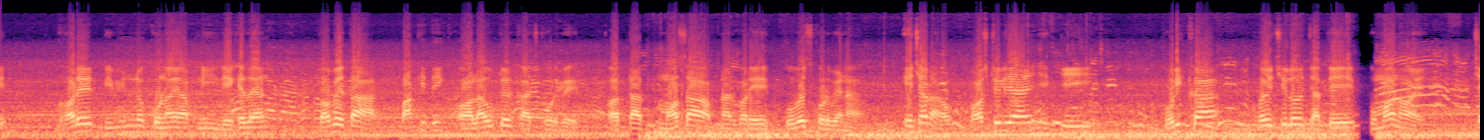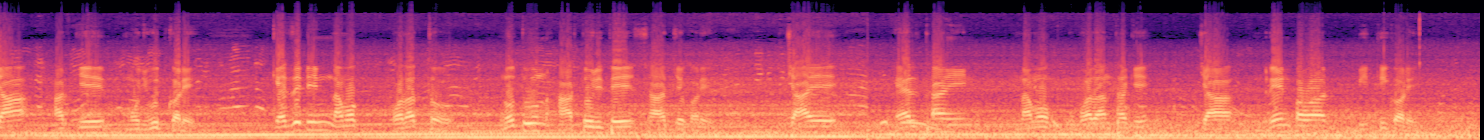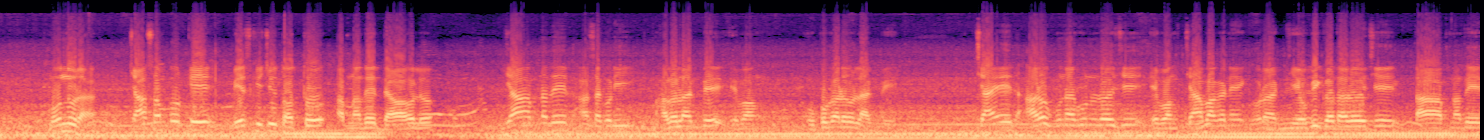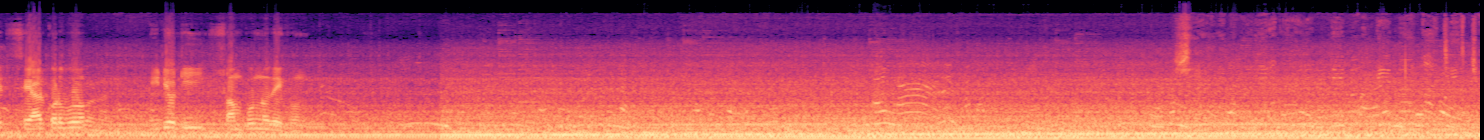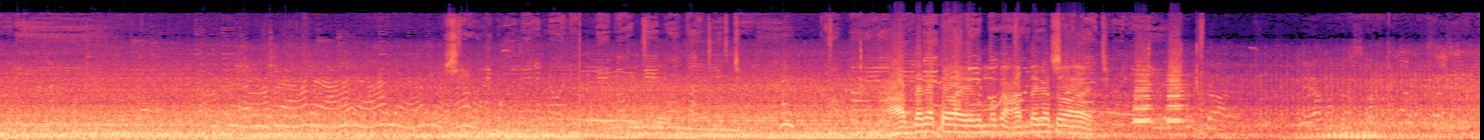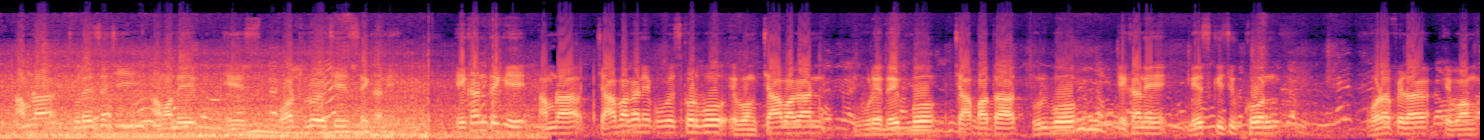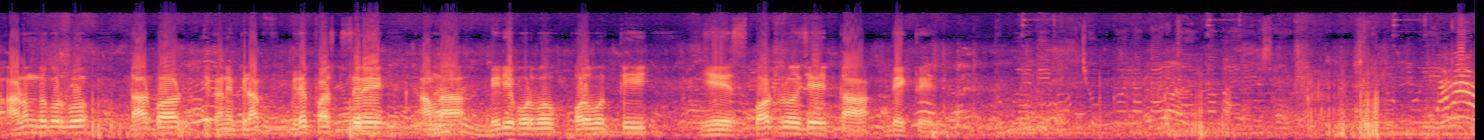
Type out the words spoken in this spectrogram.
ঘরের বিভিন্ন কোণায় আপনি রেখে দেন, তবে তা প্রাকৃতিক অল আউটের কাজ করবে, অর্থাৎ মশা আপনার ঘরে প্রবেশ করবে না। এছাড়াও অস্ট্রেলিয়ায় একটি পরীক্ষা হয়েছিল যাতে প্রমাণ হয় চা হাড়কে মজবুত করে। ক্যাজেটিন নামক পদার্থ নতুন হাড় তৈরিতে সাহায্য করে চায়ে অ্যালথাইন নামক উপাদান থাকে যা ব্রেন পাওয়ার বৃদ্ধি করে। বন্ধুরা, চা সম্পর্কে বেশ কিছু তথ্য আপনাদের দেওয়া হলো, যা আপনাদের আশা করি ভালো লাগবে এবং উপকারও লাগবে। চায়ের আরও গুণাগুণ রয়েছে এবং চা বাগানে ঘোরার যে অভিজ্ঞতা রয়েছে তা আপনাদের শেয়ার করব। ভিডিওটি সম্পূর্ণ দেখুন। হাত দেখাতে হয় এরকম ভাবে হাত দেখাতে হয়। আমরা চলে এসেছি, আমাদের যে স্পট রয়েছে সেখানে। এখান থেকে আমরা চা বাগানে প্রবেশ করব এবং চা বাগান ঘুরে দেখব, চা পাতা তুলব। এখানে বেশ কিছুক্ষণ ঘোরাফেরা এবং আনন্দ করব। তারপর এখানে ব্রেকফাস্ট সেরে আমরা বেরিয়ে পড়ব। পরবর্তী যে স্পট রয়েছে তা দেখতে। দাঁড়াও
